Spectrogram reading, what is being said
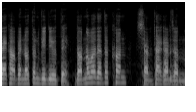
দেখা হবে নতুন ভিডিওতে। ধন্যবাদ এতক্ষণ সাথে থাকার জন্য।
